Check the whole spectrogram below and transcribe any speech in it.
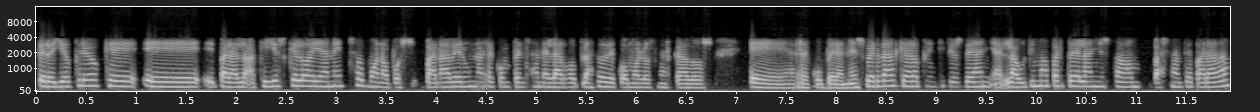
pero yo creo que eh, para aquellos que lo hayan hecho, bueno, pues van a ver una recompensa en el largo plazo de cómo los mercados eh, recuperan. Es verdad que ahora a principios de año, la última parte del año estaba bastante parada,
